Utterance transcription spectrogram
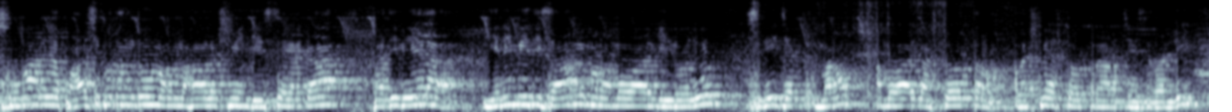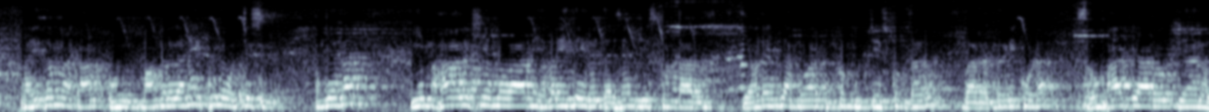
సుమారుగా పాశుపతంతో మనం మహాలక్ష్మిని చేస్తే కనుక పదివేల ఎనిమిది సార్లు మనం అమ్మవారికి ఈరోజు శ్రీ చక్ మనం అమ్మవారికి అష్టోత్తరం లక్ష్మీ అష్టోత్తరాన్ని చేసినటువంటి ఫలితం మనకు మామూలుగానే ఇప్పుడే వచ్చేసింది. అంచేత ఈ మహాలక్ష్మి అమ్మవారిని ఎవరైతే ఈరోజు దర్శనం చేసుకుంటారో ఎవరైతే అమ్మవారి కుంకుమ పూజ చేసుకుంటారో వారందరికీ కూడా సౌభాగ్య ఆరోగ్యాలు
